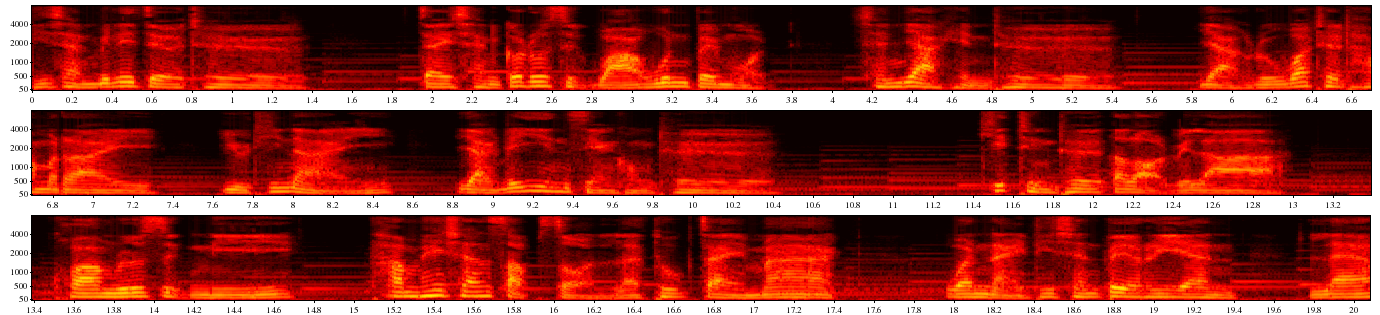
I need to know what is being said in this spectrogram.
ที่ฉันไม่ได้เจอเธอ ใจฉันก็รู้สึกว้าวุ่นไปหมด ฉันอยากเห็นเธอ อยากรู้ว่าเธอทำอะไร อยู่ที่ไหน อยากได้ยินเสียงของเธอ คิดถึงเธอตลอดเวลา ความรู้สึกนี้ทำให้ฉันสับสนและทุกข์ใจมาก วันไหนที่ฉันไปเรียน แล้ว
